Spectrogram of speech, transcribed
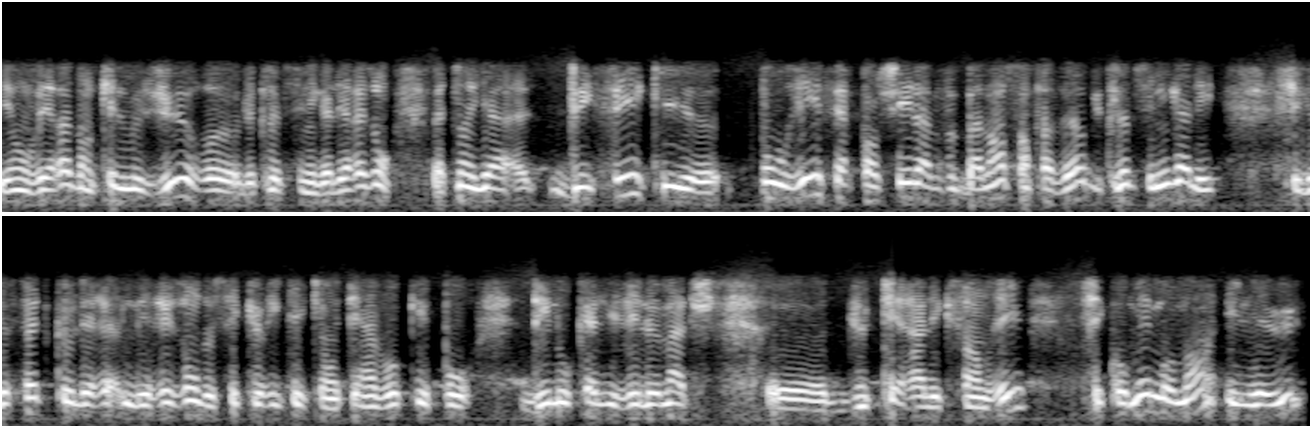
et on verra dans quelle mesure euh, le club sénégalais a raison. Maintenant, il y a des faits qui euh, pourraient faire pencher la balance en faveur du club sénégalais. C'est le fait que les, les, raisons de sécurité qui ont été invoquées pour délocaliser le match du Caire Alexandrie c'est qu'au même moment, il y a eu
